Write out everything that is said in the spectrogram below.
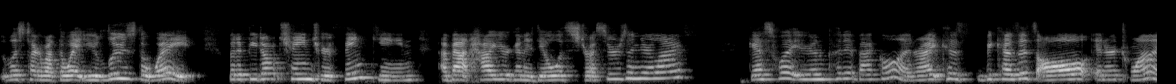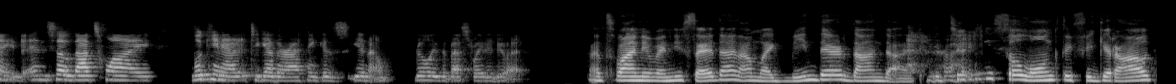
let's talk about the weight. You lose the weight, but if you don't change your thinking about how you're going to deal with stressors in your life guess what? You're going to put it back on right? Because because it's all intertwined. And so that's why looking at it together i think is you know really the best way to do it. That's funny. When you said that i'm like been there done that. It right. took me so long to figure out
